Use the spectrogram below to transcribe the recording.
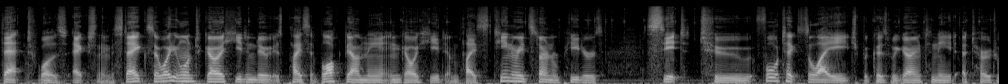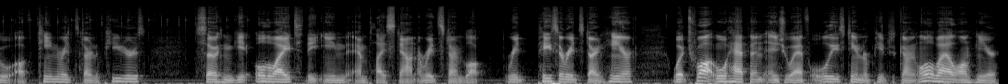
That was actually a mistake. So what you want to go ahead and do is place a block down there and go ahead and place 10 redstone repeaters set to 4 ticks delay each because we're going to need a total of 10 redstone repeaters so we can get all the way to the end and place down a redstone block red piece of redstone here which what will happen is you have all these 10 repeaters going all the way along here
